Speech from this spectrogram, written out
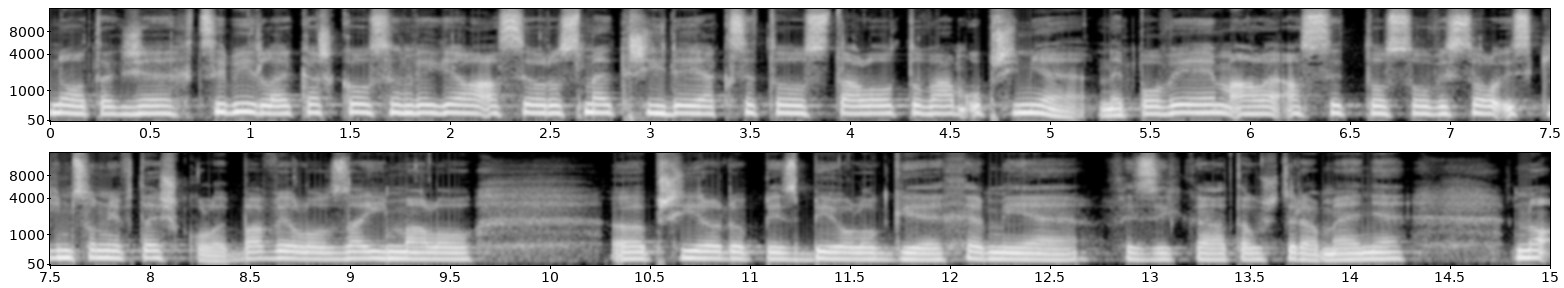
No, takže chci být lékařkou, jsem věděla asi od 8. třídy, jak se to stalo, to vám upřímně nepovím, ale asi to souviselo i s tím, co mě v té škole bavilo, zajímalo, přírodopis, biologie, chemie, fyzika, ta už teda méně. No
